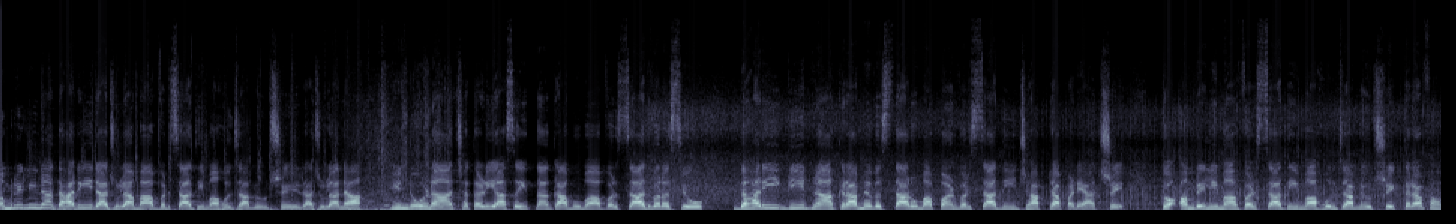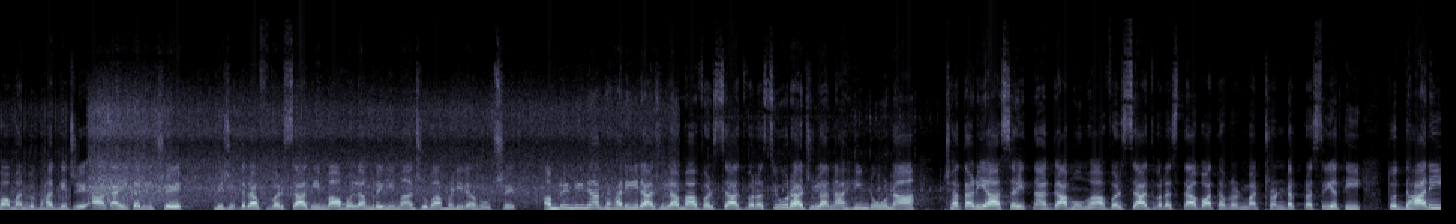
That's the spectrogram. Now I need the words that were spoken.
અમરેલીના ધારી રાજુલામાં વરસાદી માહોલ જામ્યો છે. રાજુલાના હિંડોળના છતડિયા સહિતના ગામોમાં વરસાદ વરસ્યો. ધારી ગીરના ગ્રામ્ય વિસ્તારોમાં પણ વરસાદી ઝાપટા પડ્યા છે. તો અમરેલીમાં વરસાદી માહોલ જામ્યો છે. એક તરફ હવામાન વિભાગે જે આગાહી કરી છે, બીજી તરફ વરસાદી માહોલ અમરેલીમાં જોવા મળી રહ્યો છે. અમરેલીના ધારી રાજુલામાં વરસાદ વરસ્યો. રાજુલાના હિંડોળના છતડિયા સહિતના ગામોમાં વરસાદ વરસતા વાતાવરણમાં ઠંડક પ્રસરી હતી તો ધારી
